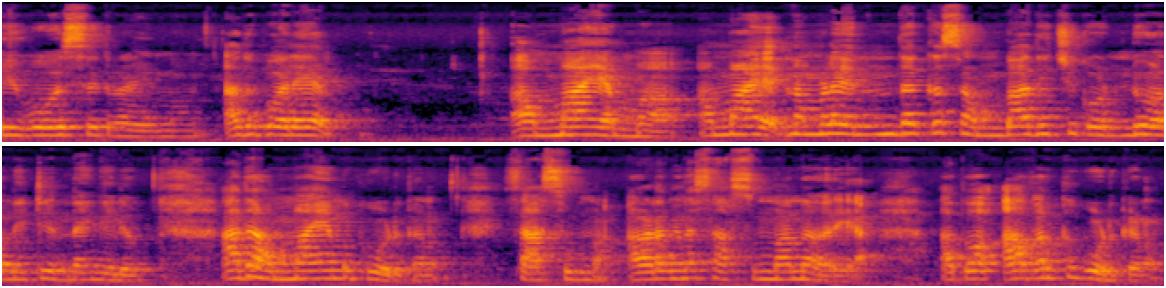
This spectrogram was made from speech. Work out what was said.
ഡിവോഴ്സ് ക്രൈമും അതുപോലെ അമ്മായിയമ്മ അമ്മായ നമ്മൾ എന്തൊക്കെ സമ്പാദിച്ചു കൊണ്ടുവന്നിട്ടുണ്ടെങ്കിലും അത് അമ്മായിയമ്മക്ക് കൊടുക്കണം. സസുമ്മ അവിടെ അങ്ങനെ സസുമ്മ എന്ന് പറയാം. അപ്പോൾ അവർക്ക് കൊടുക്കണം.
